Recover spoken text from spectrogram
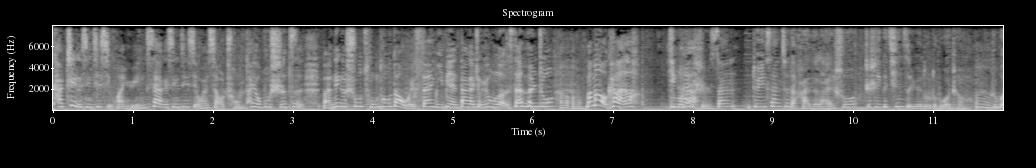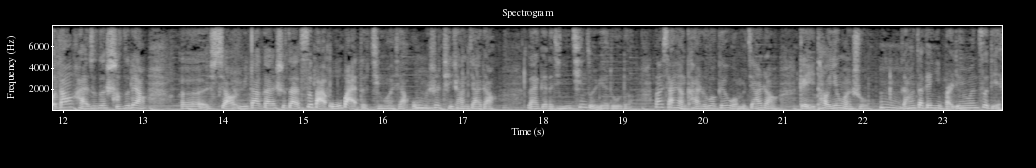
他这个星期喜欢云，下个星期喜欢小虫，他又不识字，把那个书从头到尾翻一遍，大概就用了三分钟。嗯嗯，妈妈，我看完了。一开始三对于三岁的孩子来说，这是一个亲子阅读的过程。嗯，如果当孩子的识字量，呃，小于大概是在四百五百的情况下，我们是提倡家长来给他进行亲子阅读的。那想想看，如果给我们家长给一套英文书，嗯，然后再给你本英文字典，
